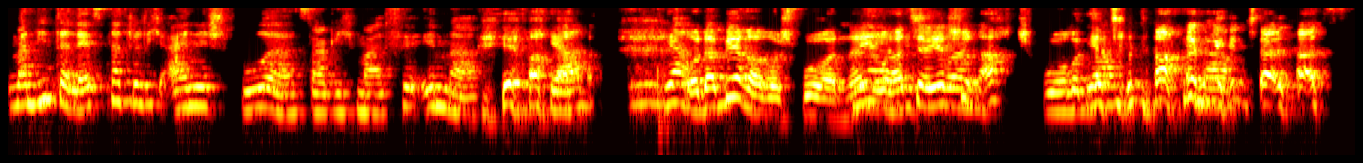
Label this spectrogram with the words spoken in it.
man hinterlässt natürlich eine Spur, sage ich mal, für immer. Ja. ja. ja. Oder mehrere Spuren. Ne? Mehrere du hast ja jetzt schon acht Spuren ja, sozusagen genau. hinterlassen.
